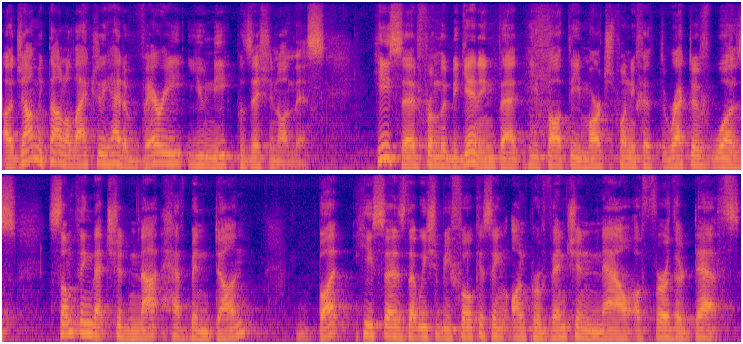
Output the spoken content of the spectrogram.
Uh, John McDonald actually had a very unique position on this. He said from the beginning that he thought the March 25th directive was something that should not have been done but he says that we should be focusing on prevention now of further deaths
